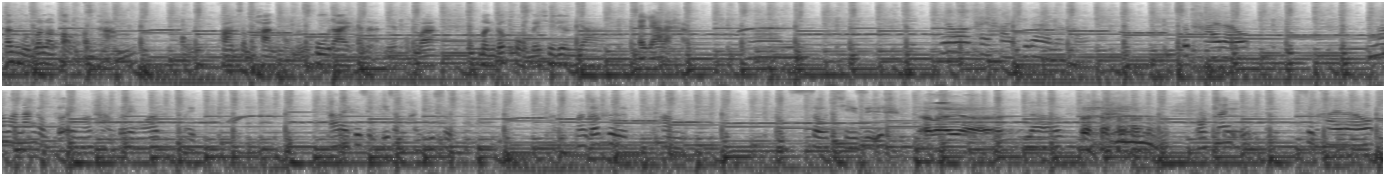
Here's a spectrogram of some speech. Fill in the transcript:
ถ้าสมมติว่าเราตอบคำถาม ความสัมพันธ์ของทั้งคู่ได้ขนาดเนี้ยผมว่ามันก็คงไม่ใช่เรื่องยากแต่ย่าแหละครับอืมเรียกว่าคล้ายๆที่แบรนด์นะคะ สุดท้ายแล้ว เมื่อมานั่งกับตัวเองแล้วถามตัวเองว่า like อะไรคือสิ่งที่สำคัญที่สุดมันก็คือความ so cheesy อะไรอะ love นั่นสุดท้ายแล้วแ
